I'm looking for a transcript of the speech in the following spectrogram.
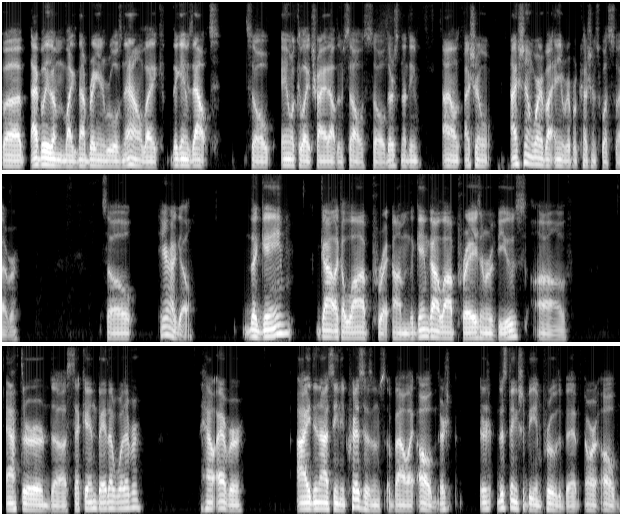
But I believe I'm like not breaking the rules now. Like the game's out, so anyone could like try it out themselves. So there's nothing. I don't. I shouldn't. I shouldn't worry about any repercussions whatsoever. So here I go. The game got like a lot of pra- um the game got a lot of praise and reviews of after the second beta whatever. However, I did not see any criticisms about like, oh, there's, there's this thing should be improved a bit, or oh,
